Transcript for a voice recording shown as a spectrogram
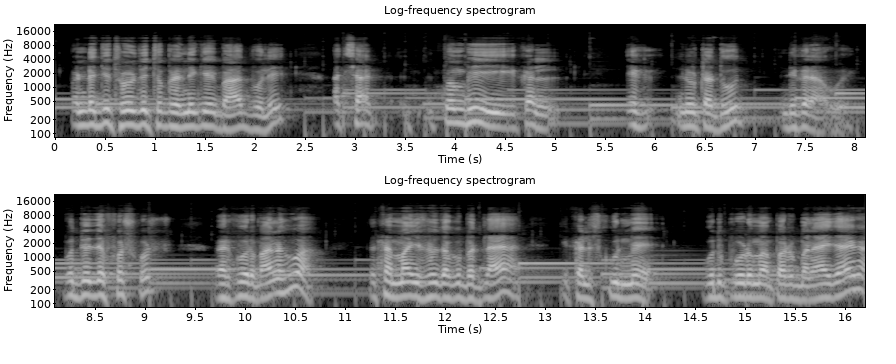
पंडित जी थोड़ी देर चुप रहने के बाद बोले अच्छा तुम भी कल एक लोटा दूध लेकर आओगे बुद्धदेव खुश खुश घर को रवाना हुआ, तथा माँ यशोदा को बतलाया कि कल स्कूल में गुरु पूर्णिमा पर्व मनाया जाएगा।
